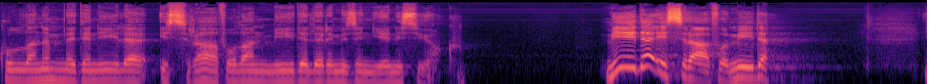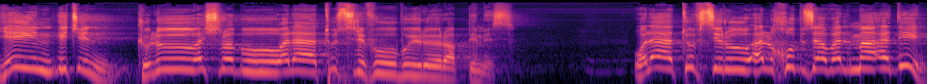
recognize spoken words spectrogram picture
kullanım nedeniyle israf olan midelerimizin yenisi yok. Mide israfı, mide. Yiyin için külü veşrabu ve la tusrifu buyuruyor Rabbimiz. Ve la tufsiru el hubze vel ma'e değil.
